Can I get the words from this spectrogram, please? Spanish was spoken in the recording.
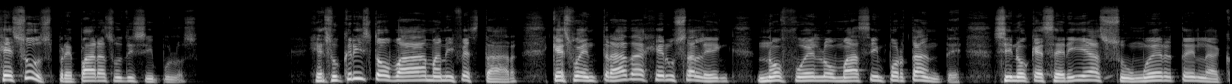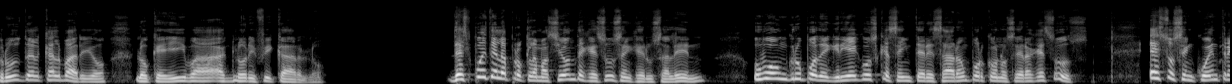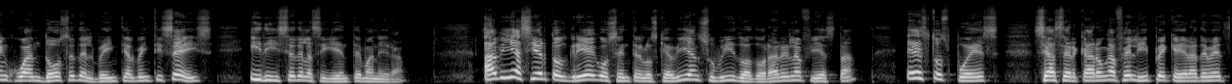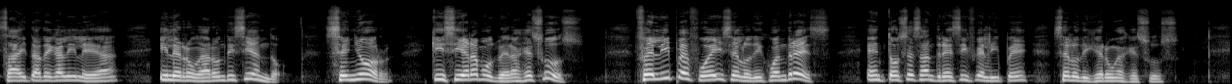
Jesús prepara a sus discípulos. Jesucristo va a manifestar que su entrada a Jerusalén no fue lo más importante, sino que sería su muerte en la cruz del Calvario lo que iba a glorificarlo. Después de la proclamación de Jesús en Jerusalén, hubo un grupo de griegos que se interesaron por conocer a Jesús. Esto se encuentra en Juan 12 del 20 al 26 y dice de la siguiente manera. Había ciertos griegos entre los que habían subido a adorar en la fiesta. Estos, pues, se acercaron a Felipe, que era de Bethsaida de Galilea, y le rogaron diciendo, Señor, quisiéramos ver a Jesús. Felipe fue y se lo dijo a Andrés. Entonces Andrés y Felipe se lo dijeron a Jesús.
